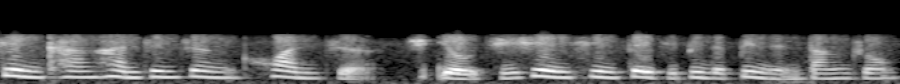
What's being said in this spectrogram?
健康和真正患者有局限性肺疾病的病人当中，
